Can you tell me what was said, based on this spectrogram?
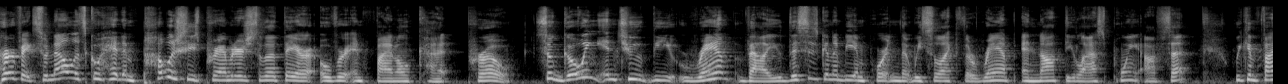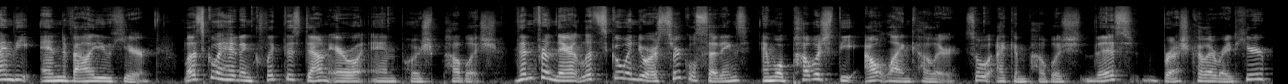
Perfect, so now let's go ahead and publish these parameters so that they are over in Final Cut Pro. So going into the ramp value, this is gonna be important that we select the ramp and not the last point offset. We can find the end value here. Let's go ahead and click this down arrow and push publish. Then from there, let's go into our circle settings and we'll publish the outline color. So I can publish this brush color right here.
